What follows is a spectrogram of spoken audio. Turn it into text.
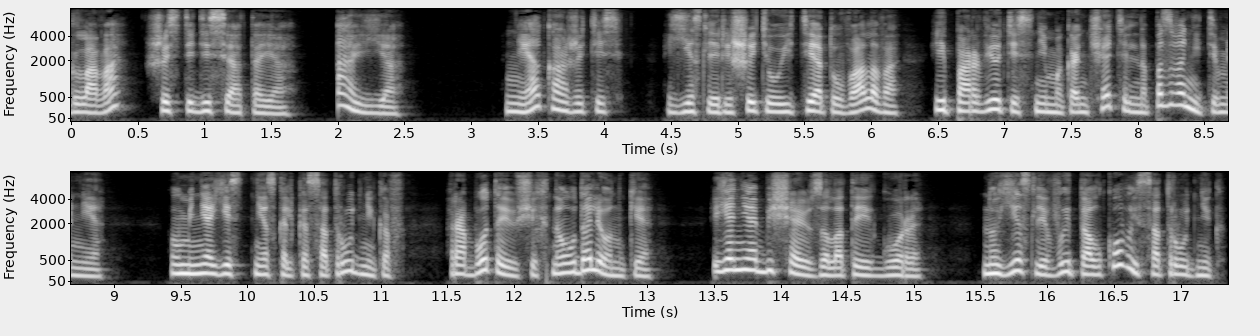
Глава 60. Айя. Не окажетесь. Если решите уйти от Увалова и порвете с ним окончательно, позвоните мне. У меня есть несколько сотрудников, работающих на удаленке. Я не обещаю золотые горы. Но если вы толковый сотрудник,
